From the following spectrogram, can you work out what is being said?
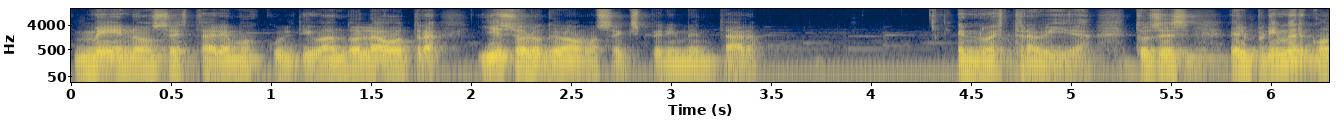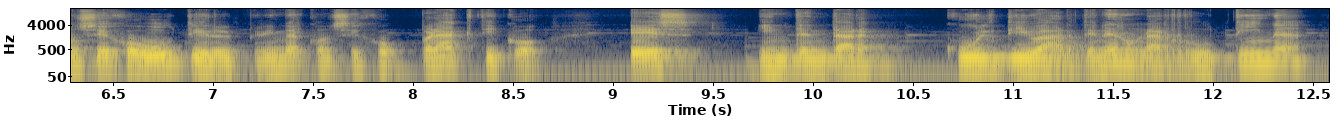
menos estaremos cultivando la otra y eso es lo que vamos a experimentar en nuestra vida. Entonces, el primer consejo útil, el primer consejo práctico es intentar cultivar, tener una rutina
